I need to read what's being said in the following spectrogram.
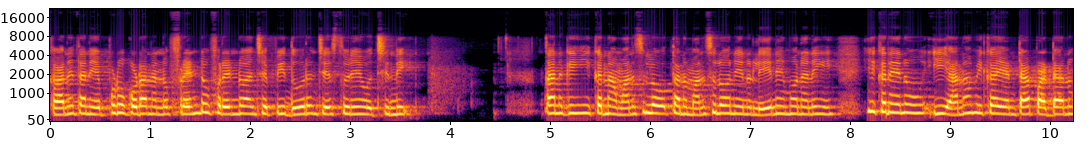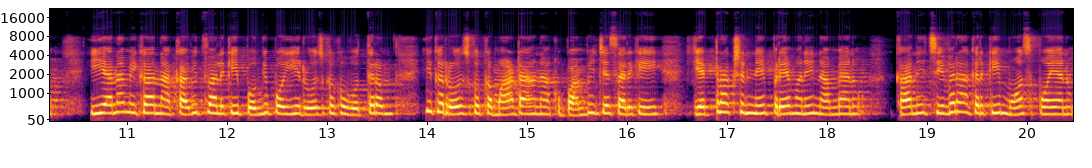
కానీ తను ఎప్పుడూ కూడా నన్ను ఫ్రెండ్ ఫ్రెండ్ అని చెప్పి దూరం చేస్తూనే వచ్చింది. తనకి ఇక నా మనసులో తన మనసులో నేను లేనేమోనని ఇక నేను ఈ అనామిక ఎంట పడ్డాను. ఈ అనామిక నా కవిత్వాలకి పొంగిపోయి రోజుకొక ఉత్తరం ఇక రోజుకొక మాట నాకు పంపించేసరికి ఎట్రాక్షన్నే ప్రేమని నమ్మాను. కానీ చివరాఖరికి మోసపోయాను.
